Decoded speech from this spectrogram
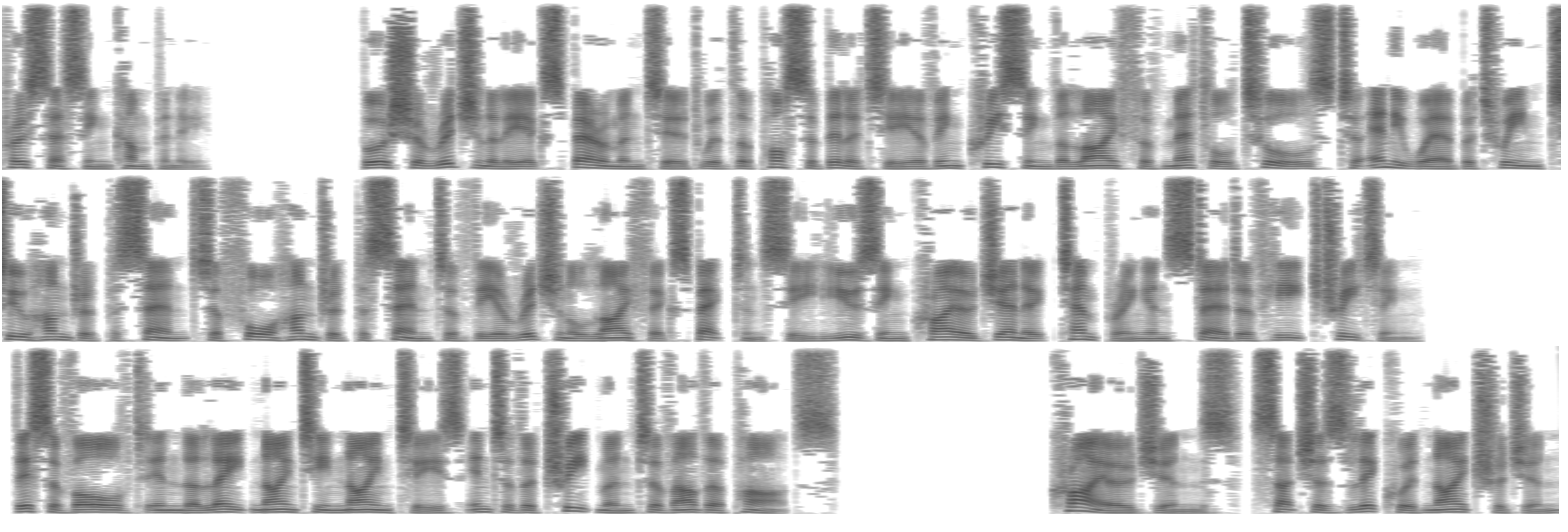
processing company. Busch originally experimented with the possibility of increasing the life of metal tools to anywhere between 200% to 400% of the original life expectancy using cryogenic tempering instead of heat treating. This evolved in the late 1990s into the treatment of other parts. Cryogens, such as liquid nitrogen,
